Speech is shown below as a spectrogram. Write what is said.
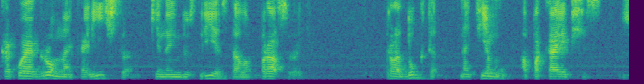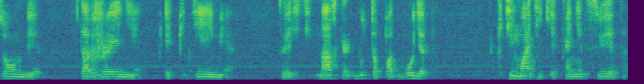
какое огромное количество киноиндустрия стала вбрасывать продукта на тему апокалипсис, зомби, вторжение, эпидемия. То есть нас как будто подводят к тематике конец света.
